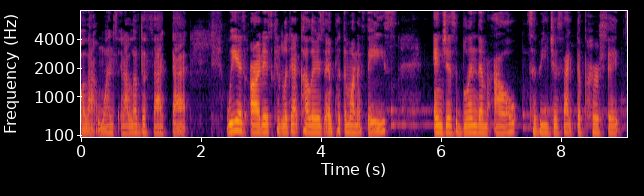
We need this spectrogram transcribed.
all at once. And I love the fact that we as artists can look at colors and put them on a face and just blend them out to be just like the perfect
